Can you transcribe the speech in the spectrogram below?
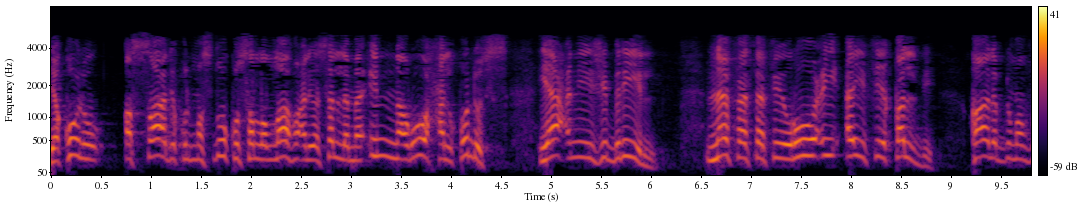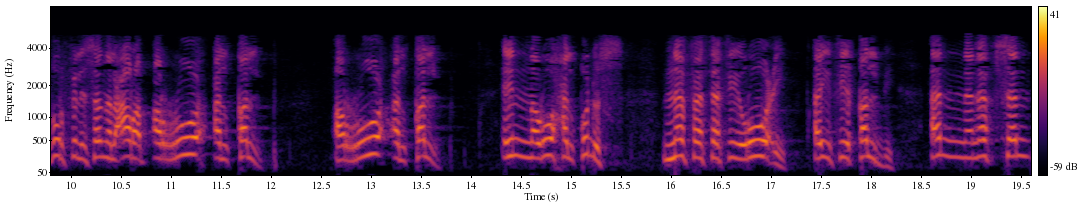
يقول الصادق المصدوق صلى الله عليه وسلم إن روح القدس يعني جبريل نفث في روعي أي في قلبي. قال ابن منظور في لسان العرب الروح القلب. الروح القلب. إن روح القدس نفث في روعي أي في قلبي. أن نفسا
